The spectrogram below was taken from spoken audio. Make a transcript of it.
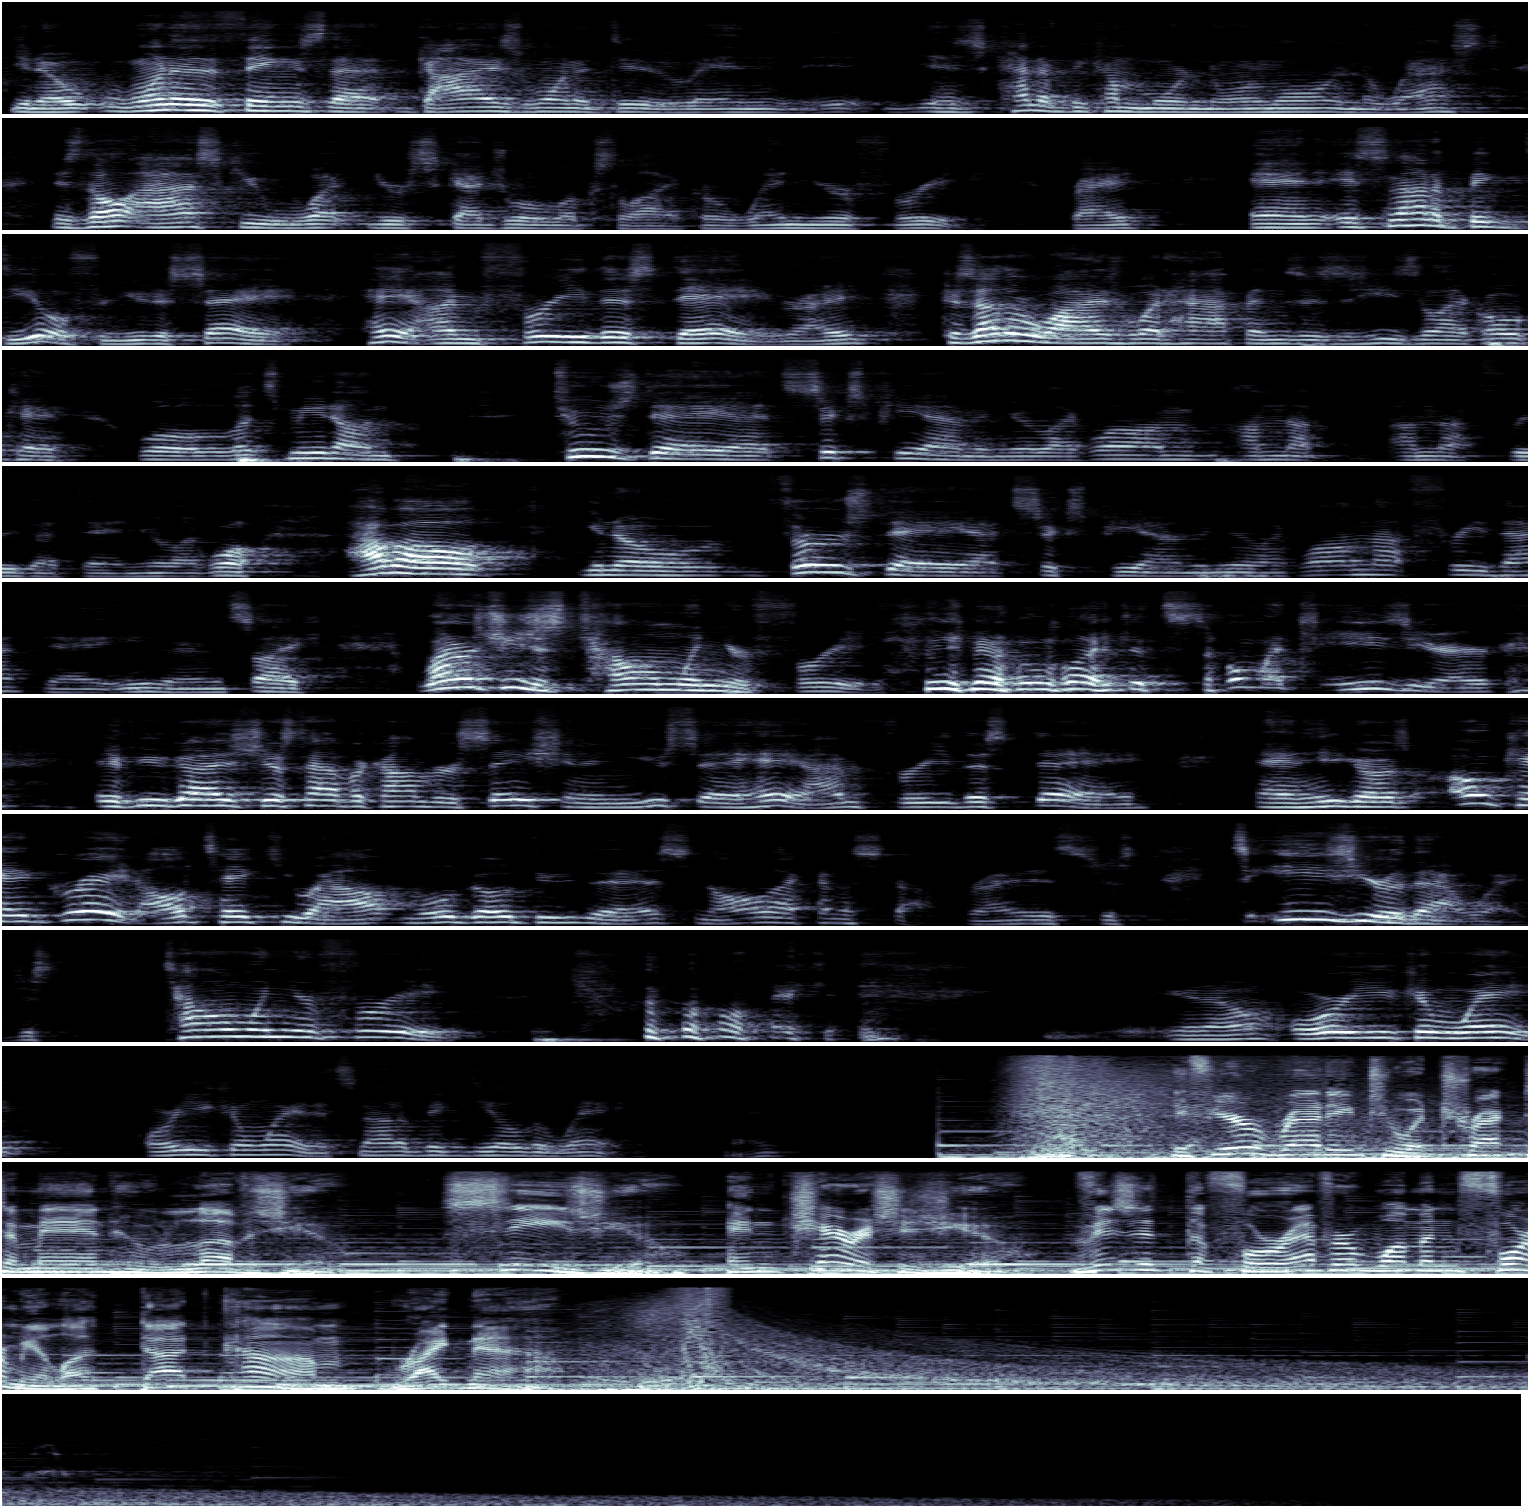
you know one of the things that guys want to do, and it has kind of become more normal in the West, is they'll ask you what your schedule looks like or when you're free, right? And it's not a big deal for you to say, hey, I'm free this day, right? Because otherwise, what happens is he's like, okay, well, let's meet on Tuesday at 6 p.m. And you're like, well, I'm I'm not I'm not free that day. And you're like, well, how about you know Thursday at 6 p.m. And you're like, well, I'm not free that day either. And it's like, why don't you just tell them when you're free? you know, like it's so much easier if you guys just have a conversation and you say, hey, I'm free this day and he goes, okay, great. I'll take you out and we'll go do this and all that kind of stuff. Right. It's just, it's easier that way. Just tell him when you're free. like, you know, or you can wait, or you can wait. It's not a big deal to wait. Right? If you're ready to attract a man who loves you, sees you, and cherishes you, visit theforeverwomanformula.com right now.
